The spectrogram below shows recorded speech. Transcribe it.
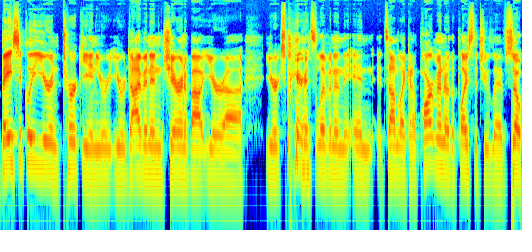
basically you're in Turkey and you were you were diving in sharing about your uh your experience living in the in it sounded like an apartment or the place that you live. So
